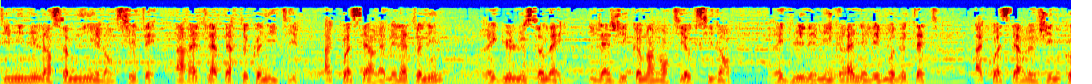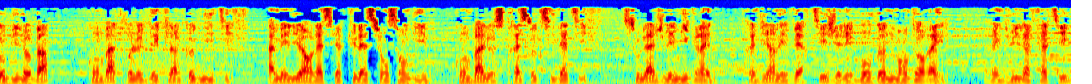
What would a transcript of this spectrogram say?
Diminue l'insomnie et l'anxiété. Arrête la perte cognitive. À quoi sert la mélatonine? Régule le sommeil. Il agit comme un antioxydant. Réduit les migraines et les maux de tête. À quoi sert le ginkgo biloba? Combattre le déclin cognitif. Améliore la circulation sanguine. Combat le stress oxydatif. Soulage les migraines prévient les vertiges et les bourdonnements d'oreilles, réduit la fatigue,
